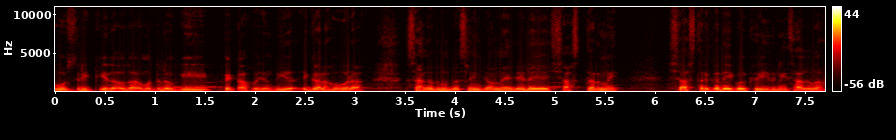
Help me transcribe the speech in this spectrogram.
ਉਸ ਤਰੀਕੇ ਦਾ ਉਹਦਾ ਮਤਲਬ ਕਿ ਭੇਟਾ ਹੋ ਜਾਂਦੀ ਆ। ਇਹ ਗੱਲ ਹੋਰ ਆ ਸੰਗਤ ਨੂੰ ਦੱਸਣੀ ਚਾਹੁੰਦੇ ਜਿਹੜੇ ਸ਼ਸਤਰ ਨੇ ਸ਼ਸਤਰ ਕਦੇ ਕੋਈ ਖਰੀਦ ਨਹੀਂ ਸਕਦਾ।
